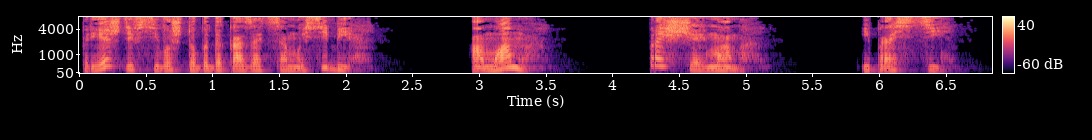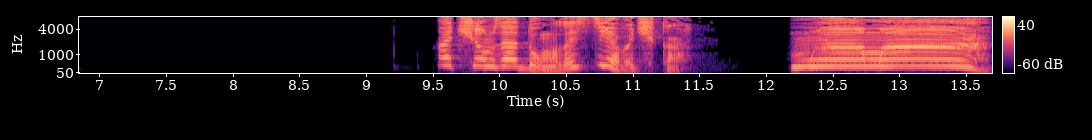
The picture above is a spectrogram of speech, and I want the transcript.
Прежде всего, чтобы доказать самой себе. А мама? Прощай, мама. И прости. О чем задумалась девочка? «Мама!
